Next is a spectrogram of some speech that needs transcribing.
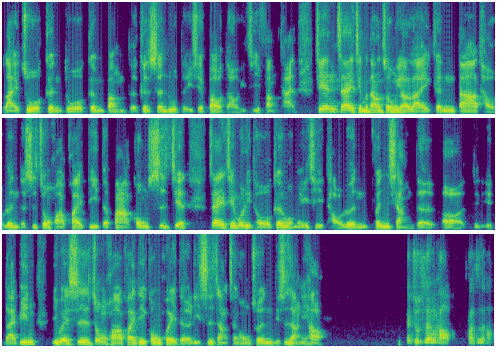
来做更多、更棒的、更深入的一些报道以及访谈。今天在节目当中要来跟大家讨论的是中华快递的罢工事件。在节目里头跟我们一起讨论分享的呃来宾，一位是中华快递工会的理事长陈宏春，理事长你好。主持人好，法治好。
